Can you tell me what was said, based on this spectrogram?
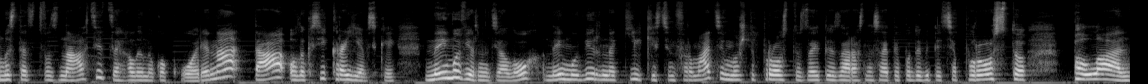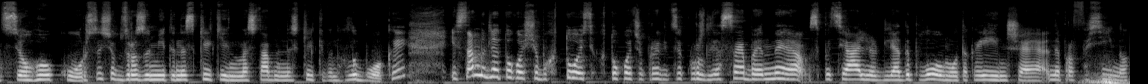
мистецтвознавці. Це Галина Кокоріна та Олексій Краєвський. Неймовірний діалог, неймовірна кількість інформації. Можете просто зайти зараз на сайт і подивитися просто план цього курсу, щоб зрозуміти наскільки він масштабний, наскільки він глибокий. І саме для того, щоб хтось, хто хоче пройти цей курс для себе, не спеціально для диплому, таке інше, не професійно,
